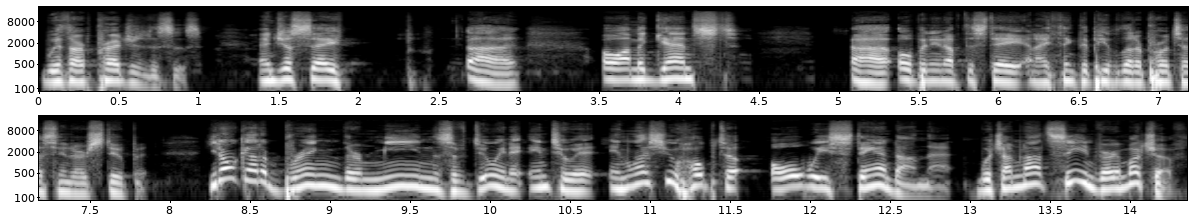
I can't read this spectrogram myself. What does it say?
with our prejudices and just say, uh, "Oh, I'm against uh, opening up the state, and I think the people that are protesting it are stupid." You don't got to bring their means of doing it into it unless you hope to always stand on that, which I'm not seeing very much of.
